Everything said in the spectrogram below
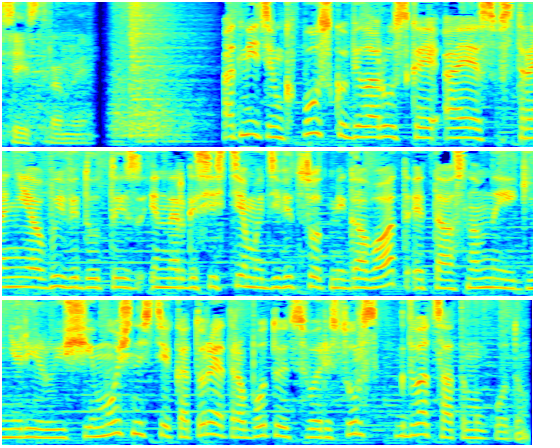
всей страны. Отметим, к пуску белорусской АЭС в стране выведут из энергосистемы 900 мегаватт. Это основные генерирующие мощности, которые отработают свой ресурс к 2020 году.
